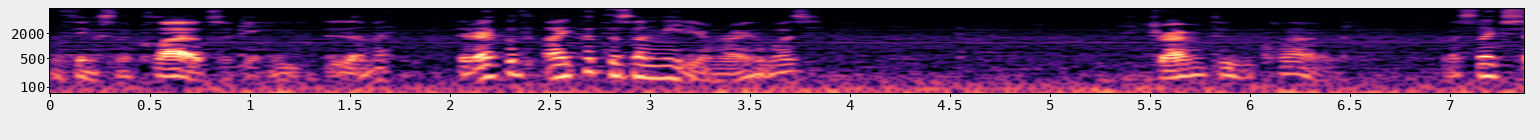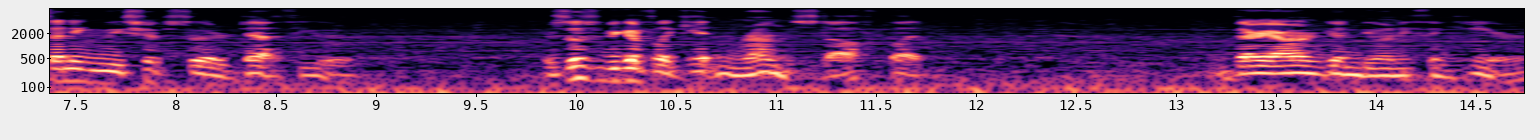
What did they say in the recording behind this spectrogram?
The things in the clouds you. Did I, put I put this on medium, right? It was? Driving through the cloud. That's like sending these ships to their death either. They're supposed to be good for like hit and run stuff, but they aren't gonna do anything here.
